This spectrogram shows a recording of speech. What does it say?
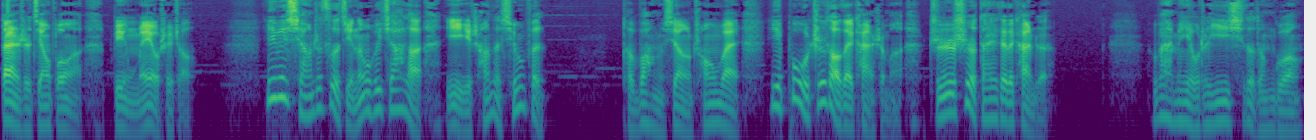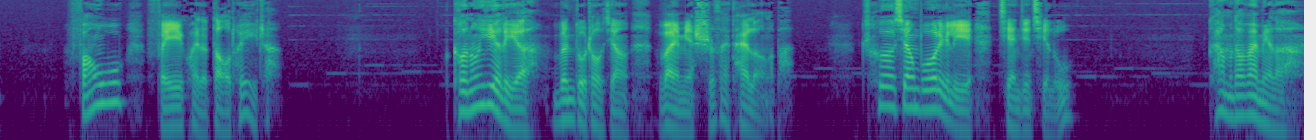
但是江峰啊，并没有睡着，因为想着自己能回家了，异常的兴奋。他望向窗外，也不知道在看什么，只是呆呆的看着。外面有着依稀的灯光。房屋飞快的倒退着，可能夜里啊温度骤降，外面实在太冷了吧。车厢玻璃里渐渐起雾，看不到外面了。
